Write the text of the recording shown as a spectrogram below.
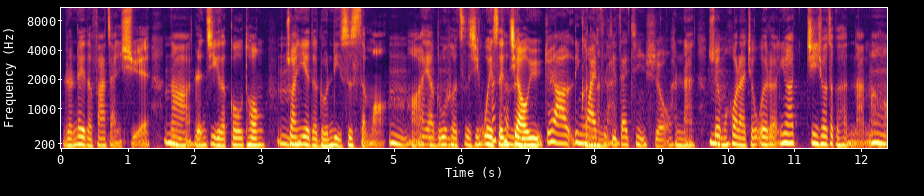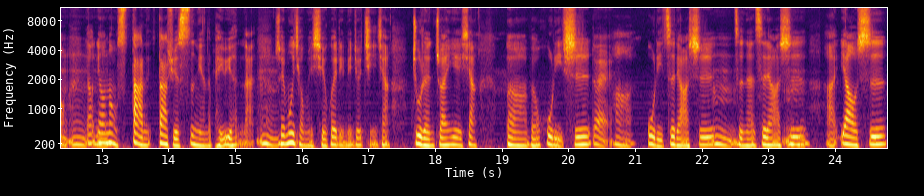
人类的发展学，那人际的沟通，专业的伦理是什么？嗯，好，哎呀，如何执行卫生教育，就要另外自己在进修，很难。所以我们后来就为了，因为要进修这个很难嘛，哈，要要那种大大学四年的培育很难，嗯，所以目前我们协会里面就倾向助人专业，像呃，比如护理师，对，啊，物理治疗师，嗯，职能治疗师，啊，药师。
